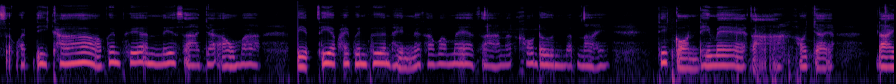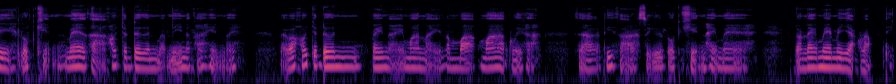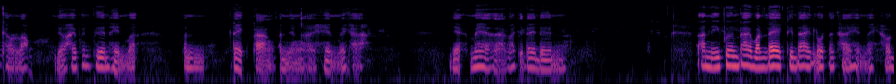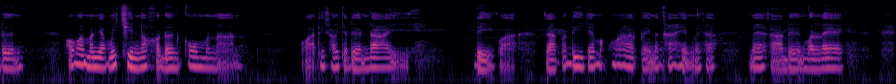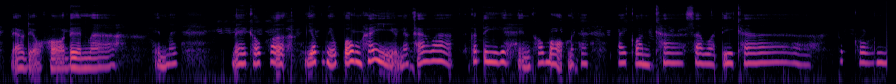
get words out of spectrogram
สวัสดีค่ะเพื่อนๆนิสาจะเอามาเปรียบเทียบให้เพื่อนๆเห็นนะคะว่าแม่สานะเขาเดินแบบไหน ที่ก่อนที่แม่สาเขาจะได้รถเข็น แม่สาเขาจะเดินแบบนี้นะคะเห็นไหมแบบว่าเขาจะเดินไปไหนมาไหนลำบากมากเลยค่ะ สาที่สาซื้อรถเข็นให้แม่ ตอนแรกแม่ไม่อยากรับที่เขารับ เดี๋ยวให้เพื่อนๆเห็นว่า มันแตกต่างกันยังไงเห็นไหมคะ เนี่ยแม่สาก็จะได้เดิน อันนี้เพิ่งได้วันแรกที่ได้รถนะคะ เห็นไหมเขาเดิน เพราะว่ามันยังไม่ชินเนาะเขาเดินก้มมานาน กว่าที่เขาจะเดินได้ดีกว่าสาก็ดีใจมาก ๆ เลยนะคะ เห็นไหมคะ แม่สาเดินวันแรก แล้วเดี๋ยวพอเดินมา เห็นไหม แม่เขาก็ยกนิ้วโป้งให้อยู่นะคะว่าก็ดีเห็นเขาบอกนะคะ ไปก่อนค่ะ สวัสดีค่ะ ทุกคน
